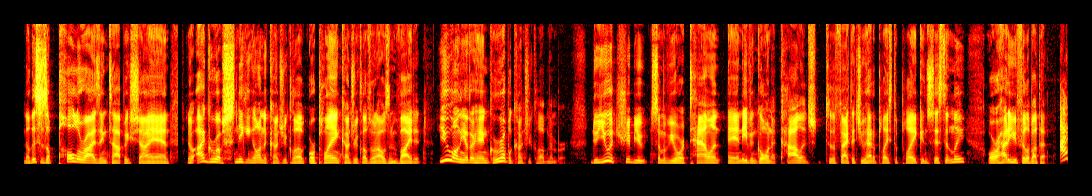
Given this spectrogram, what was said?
Now, this is a polarizing topic, Cheyenne. You know, I grew up sneaking on the country club or playing country clubs when I was invited. You, on the other hand, grew up a country club member. Do you attribute some of your talent and even going to college to the fact that you had a place to play consistently? Or how do you feel about that? I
